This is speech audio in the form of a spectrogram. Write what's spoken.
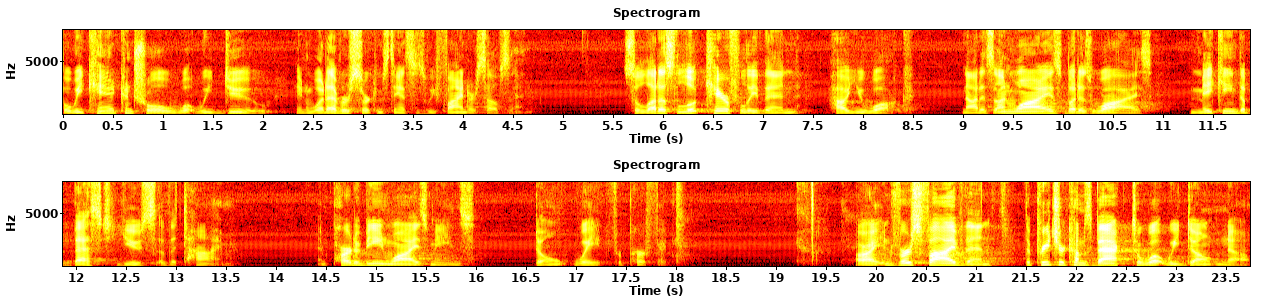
but we can't control what we do in whatever circumstances we find ourselves in. So let us look carefully then how you walk, not as unwise, but as wise making the best use of the time. And part of being wise means don't wait for perfect. All right, in verse 5, then, the preacher comes back to what we don't know.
